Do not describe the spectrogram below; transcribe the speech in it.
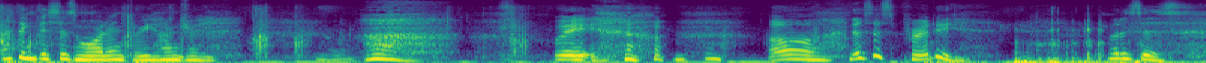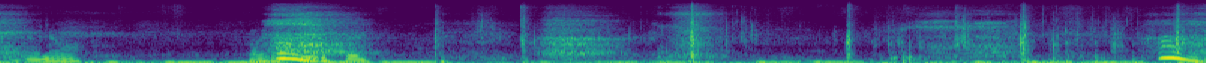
I think this is more than 300. No? Ah. Wait. oh, this is pretty. What is this? I don't know. Oh, that's beautiful. Oh.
